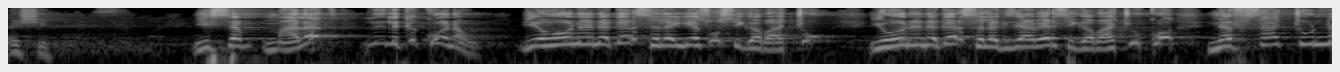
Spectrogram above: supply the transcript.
እሺ ይሰም ማለት ልክ እኮ ነው። የሆነ ነገር ስለ ኢየሱስ ሲገባችሁ የሆነ ነገር ስለ እግዚአብሔር ሲገባችሁ እኮ ነፍሳችሁና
